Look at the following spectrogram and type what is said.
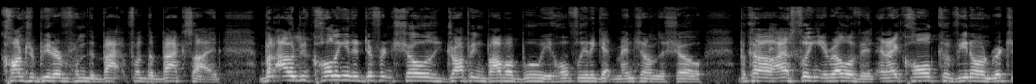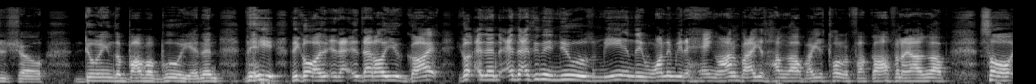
contributor from the back from the backside. But I would be calling into different shows, dropping Baba Booey, hopefully to get mentioned on the show because I was feeling irrelevant. And I called Covino and Richard's show doing the Baba Booey, and then they they go, "Is that, all you got?" You go, and then and I think they knew it was me, and they wanted me to hang on, but I just hung up. I just told them to fuck off, and I hung up. So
